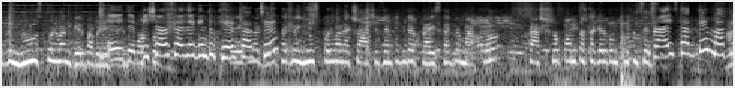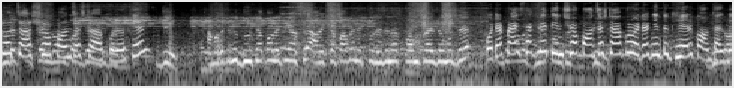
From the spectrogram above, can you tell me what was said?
একদম হিউজ পরিমাণ ঘের পাবেন এই যে বিশাল সাইজের কিন্তু ঘের থাকছে। থাকবে হিউজ পরিমাণ প্রাইস থাকবে মাত্র চারশো পঞ্চাশ টাকা এরকম প্রাইস থাকবে। মাত্র 100% চারশো পঞ্চাশ টাকা করে ওকে জি আমাদের কিন্তু দুইটা কোয়ালিটি আছে আরেকটা পাবেন একটু রিজনেবল কম প্রাইসের মধ্যে। ওটার প্রাইস থাকবে তিনশো পঞ্চাশ টাকা করে ওটার কিন্তু ঘের কম থাকবে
